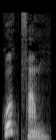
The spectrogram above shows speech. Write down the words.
quốc phòng.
